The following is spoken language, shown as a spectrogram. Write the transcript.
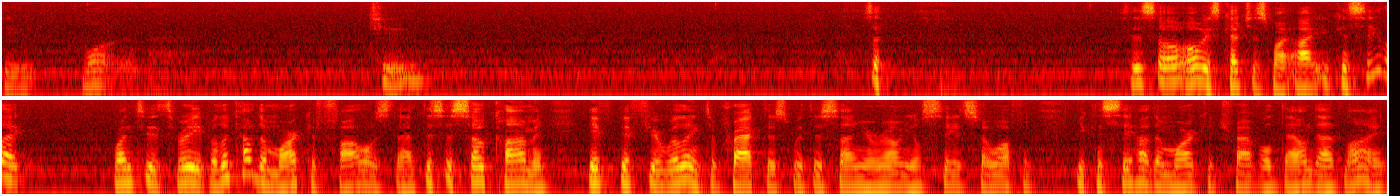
Do one, two. So, this always catches my eye. You can see like one, two, three, but look how the market follows that. This is so common. If, if you're willing to practice with this on your own, you'll see it so often. You can see how the market traveled down that line,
